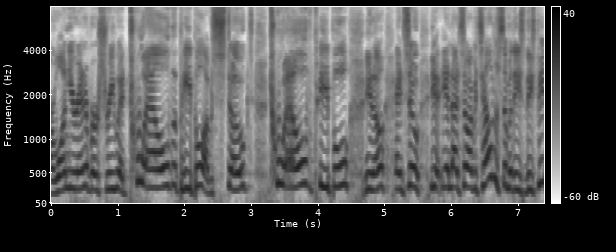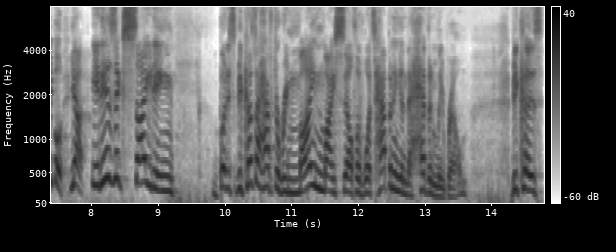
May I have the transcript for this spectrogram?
our one year anniversary, we had 12 people. I was stoked. 12 people, you know. And so, and so I would tell to some of these, these people, yeah, it is exciting, but it's because I have to remind myself of what's happening in the heavenly realm. Because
